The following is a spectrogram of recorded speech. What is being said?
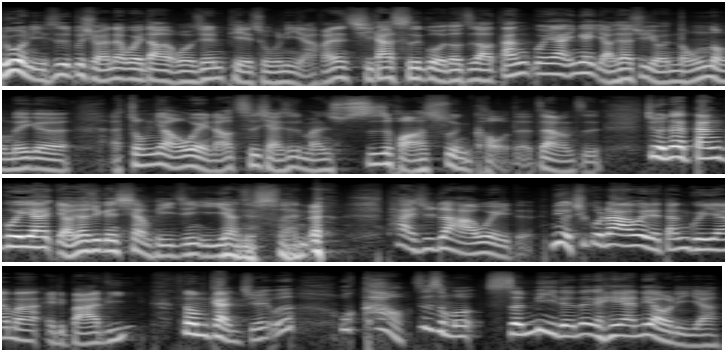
如果你是不喜欢那味道，我先撇除你啊。反正其他吃过都知道，当归鸭应该咬下去有浓浓的一个呃中药味，然后吃起来是蛮丝滑顺口的这样子。就那当归鸭咬下去跟橡皮筋一样就算了，它还是辣味的。你有吃过辣味的当归鸭吗？Anybody？那种感觉，我说我靠，这什么神秘的那个黑暗料理啊？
